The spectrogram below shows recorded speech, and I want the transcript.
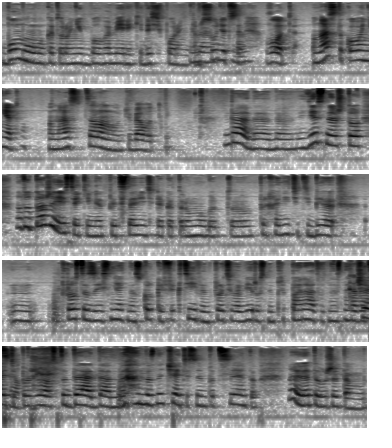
буму, который у них был в Америке, до сих пор они там да, судятся. Да. Вот, у нас такого нету. У нас в целом у тебя вот да, да, да. Единственное, что, ну тут тоже есть такие медпредставители, которые могут э, приходить и тебе просто заяснять, насколько эффективен противовирусный препарат. Вот назначайте, пожалуйста, да, да, назначайте своим пациентам. Ну и это уже там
